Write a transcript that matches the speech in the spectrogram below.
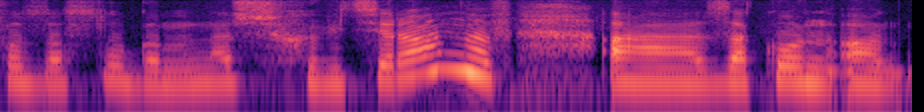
по заслугам наших ветеранов, закон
